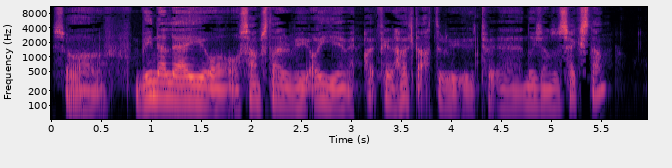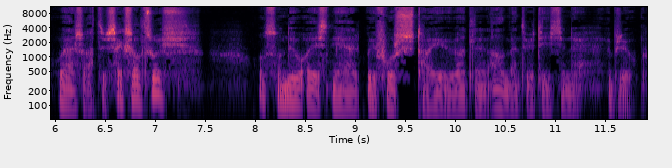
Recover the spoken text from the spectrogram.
Så vinnerleie og, og samstarv i øye fyrir helt atter i 1916, og er så atter 56, og så nu øyesni her i jo alle ødelen allmenn uttidsjene i bruk.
